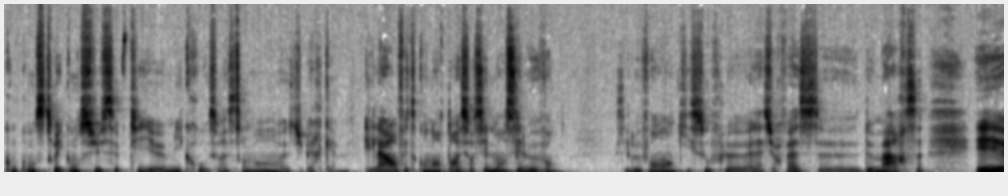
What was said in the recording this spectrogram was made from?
qu'on construit, conçu ce petit euh, micro, ce instrument euh, Supercam. Et là, en fait, ce qu'on entend essentiellement, c'est le vent. C'est le vent qui souffle à la surface euh, de Mars. Et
